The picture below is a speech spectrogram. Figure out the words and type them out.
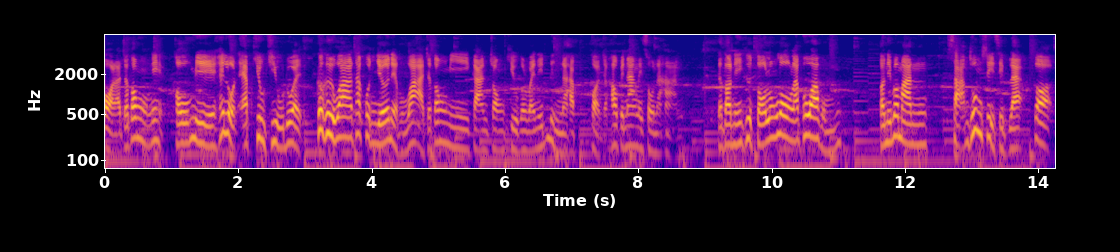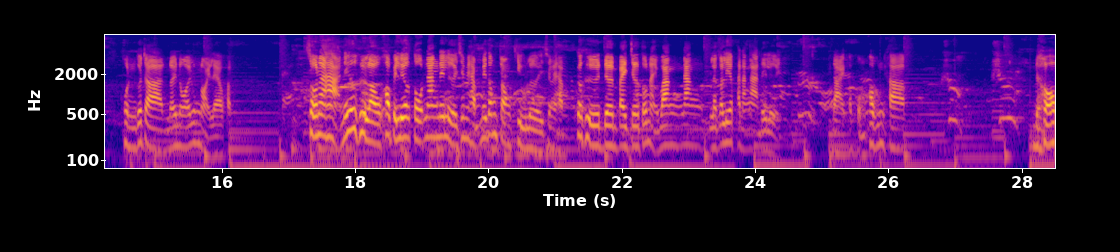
ก่อนอาจจะต้องนี่เขามีให้โหลดแอป QQ ด้วย ก็คือว่าถ้าคนเยอะเนี่ยผมว่าอาจจะต้องมีการจองคิวกันไว้นิดหนึ่งนะครับก่อนจะเข้าไปนั่งในโซนอาหาร แต่ตอนนี้คือโต๊ะโล่งๆแล้วเพราะว่าผมตอนนี้ประมาณ3ามทุ่มสีแล้วก็คนก็จะน้อยๆลงหน่อยแล้วครับ โซนอาหารนี่ก็คือเราเข้าไปเลือกโต๊ะนั่งได้เลยใช่ไหมครับไม่ต้องจองคิวเลยใช่ไหมครับก็คือเดินไปเจอโต๊ะไหนว่างนั่ง แล้วก็เรียกพนักงานได้เลย ได้ครับผมขอบคุณครับเดี๋ยว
